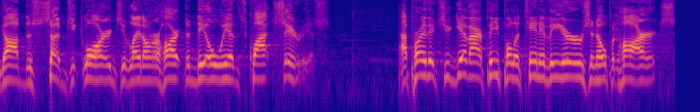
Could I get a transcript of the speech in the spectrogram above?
God, the subject, Lord, you've laid on our heart to deal with is quite serious. I pray that you'd give our people attentive ears and open hearts,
